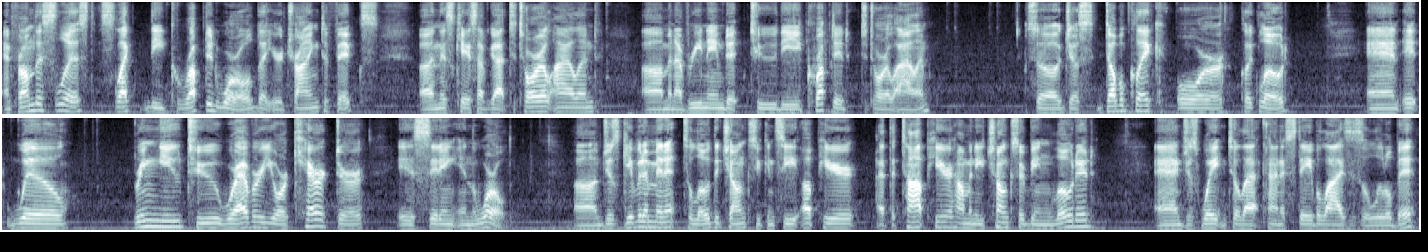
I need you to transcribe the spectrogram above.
and from this list, select the corrupted world that you're trying to fix. Uh, in this case, I've got Tutorial Island, um, and I've renamed it to the Corrupted Tutorial Island. So just double click or click load and it will bring you to wherever your character is sitting in the world. Um, just give it a minute to load the chunks. You can see up here at the top here how many chunks are being loaded and just wait until that kind of stabilizes a little bit.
